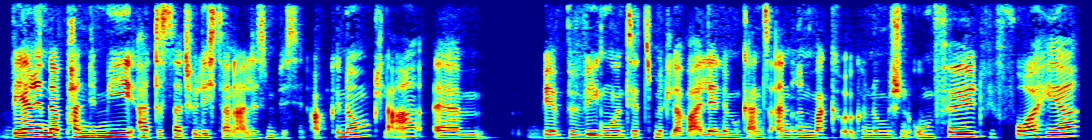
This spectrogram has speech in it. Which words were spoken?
während der Pandemie hat das natürlich dann alles ein bisschen abgenommen, klar. Ähm, wir bewegen uns jetzt mittlerweile in einem ganz anderen makroökonomischen Umfeld wie vorher.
